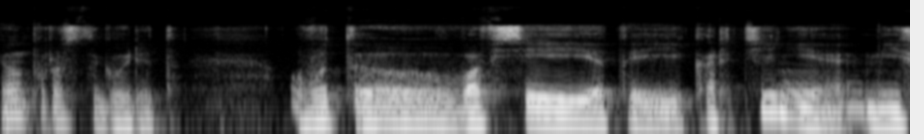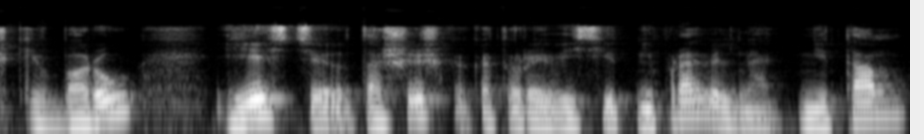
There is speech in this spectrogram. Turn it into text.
И он просто говорит, вот э, во всей этой картине «Мишки в бару» есть та шишка, которая висит неправильно, не там,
